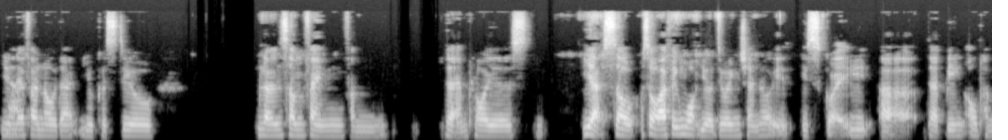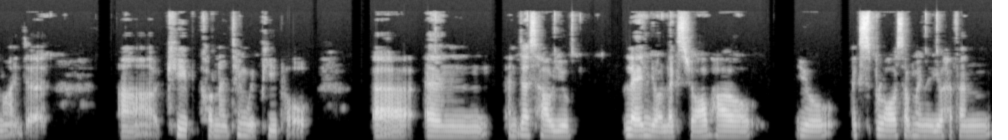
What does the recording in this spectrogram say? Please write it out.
you yeah. never know that you could still learn something from the employers. Yeah, so so I think what you're doing, Chanel, is, is great. Uh, that being open minded, uh, keep connecting with people, uh, and and that's how you land your next job. How you explore something that you haven't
